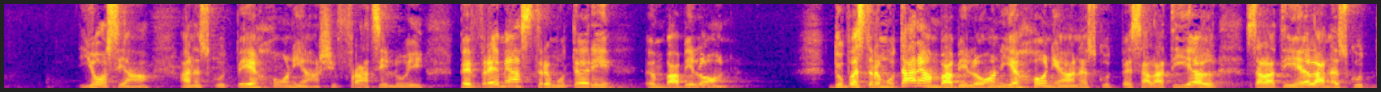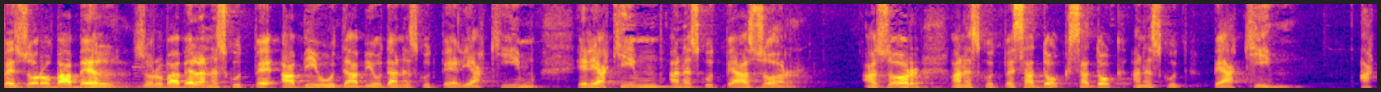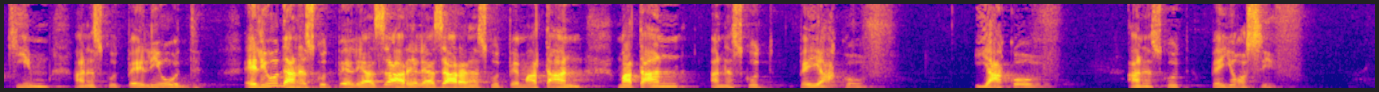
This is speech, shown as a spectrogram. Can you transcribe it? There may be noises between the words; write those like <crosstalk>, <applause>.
Iosia a născut pe Ehonia și frații lui pe vremea strămutării în Babilon. După strămutarea în Babilon, Ehonia a născut pe Salatiel, Salatiel a născut pe Zorobabel, Zorobabel a născut pe Abiud, Abiud a născut pe Eliachim, Eliachim a născut pe Azor, Azor a născut pe Sadoc, Sadoc a născut pe Achim, Achim a născut pe Eliud, Eliud a născut pe Eleazar, Eleazar a născut pe Matan, Matan a născut pe Iacov. Iacov a născut pe Iosif,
